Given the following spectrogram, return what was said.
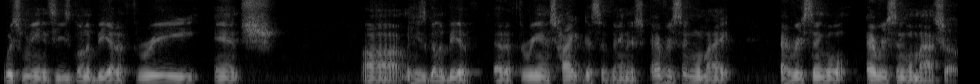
which means he's going to be at a three inch. Uh, he's going to be a, at a three inch height disadvantage every single night every single every single matchup.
